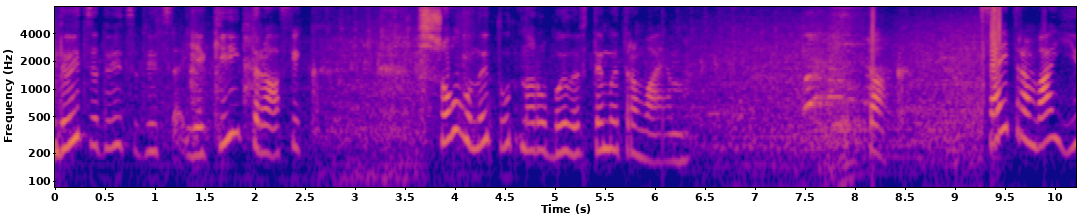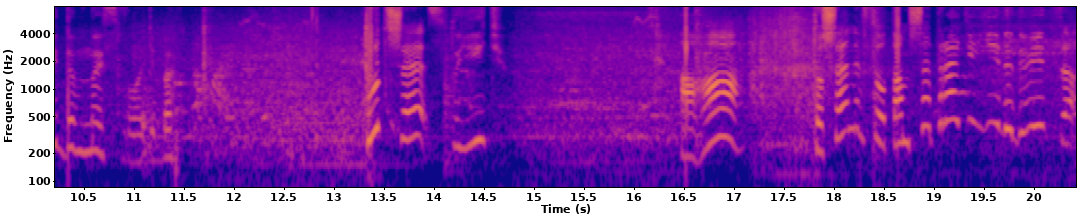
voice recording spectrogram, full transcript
Дивіться, дивіться, дивіться, який трафік. Що вони тут наробили в тими трамваями? Так, цей трамвай їде вниз, вроді би. Тут ще стоїть. Ага, то ще не все, там ще третій їде, дивіться.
